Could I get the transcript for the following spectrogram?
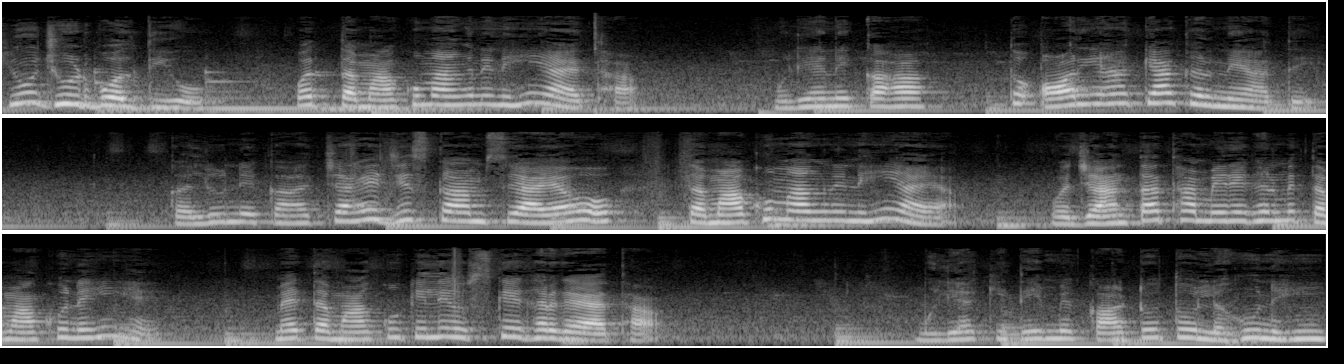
क्यों झूठ बोलती हो? वह तमाकू मांगने नहीं आया था। मुलिया ने कहा तो और यहाँ क्या करने आते? कल्लू ने कहा, चाहे जिस काम से आया हो तमाकू मांगने नहीं आया। वह जानता था मेरे घर में तमाकू नहीं है। मैं तमाकू के लिए उसके घर गया था। मुलिया की देह में काटो तो लहू नहीं,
